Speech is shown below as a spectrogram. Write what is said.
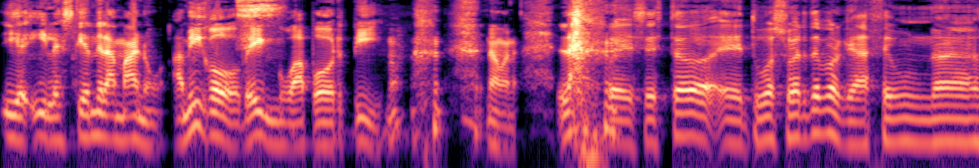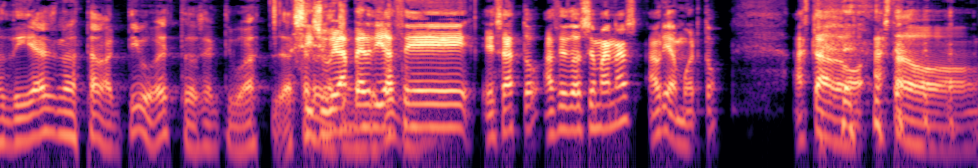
y, les tiende la mano. Amigo, vengo a por ti, ¿no? no, bueno. Pues esto eh, tuvo suerte porque hace unos días no estaba activo esto, se activó. si se hubiera perdido hace, exacto, hace dos semanas, habría muerto. Ha estado, ha estado,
